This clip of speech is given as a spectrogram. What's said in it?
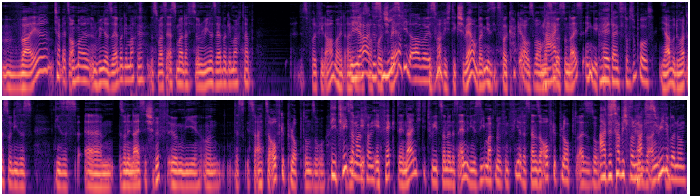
Weil ich habe jetzt auch mal ein Reel selber gemacht. Ja. Das war das erste Mal, dass ich so ein Reel selber gemacht habe. Das ist voll viel Arbeit, Alter. ja, das war das ist viel Arbeit. Das war richtig schwer und bei mir sieht es voll kacke aus. Warum hast Nein. du das so nice hingekriegt? hey, dein sieht doch super aus. Ja, aber du hattest so dieses, dieses, ähm, so eine nice Schrift irgendwie und das ist, so- hat so aufgeploppt und so. Die Tweets so am Anfang. E Effekte, nein, nicht die Tweets, sondern das Ende, die 78054, das ist dann so aufgeploppt, also so. Ah, das habe ich von kam so Reel übernommen.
